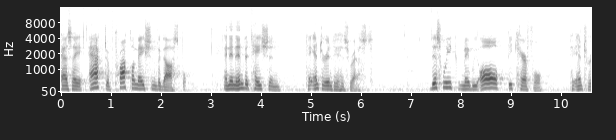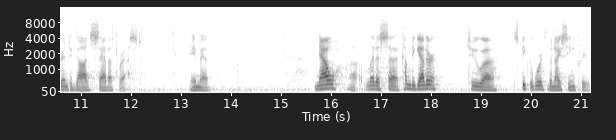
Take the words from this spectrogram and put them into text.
as an act of proclamation of the gospel and an invitation to enter into his rest. This week, may we all be careful to enter into God's Sabbath rest. Amen. Now, uh, let us uh, come together to uh, speak the words of the Nicene Creed.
